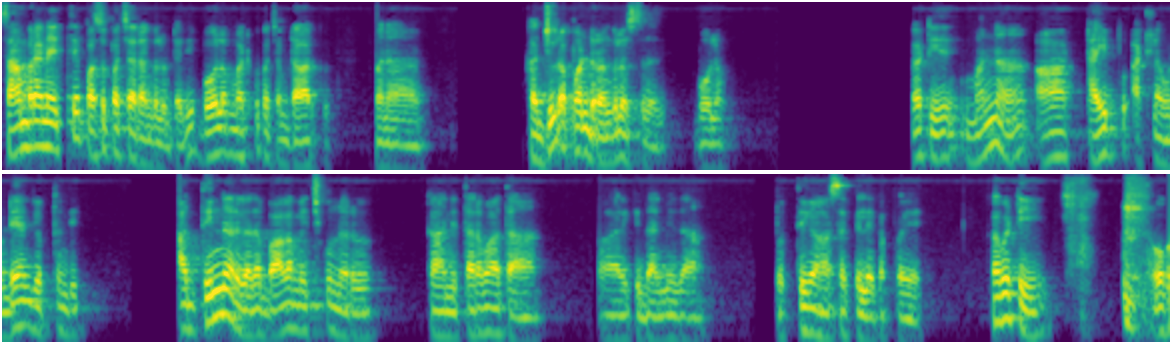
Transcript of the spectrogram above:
సాంబ్రాణి అయితే పసుపచ్చ రంగులు ఉంటుంది బోలం మటుకు కొంచెం డార్క్ మన ఖర్జూర పండు రంగులు వస్తుంది అది బోలం. కాబట్టి మొన్న ఆ టైప్ అట్లా ఉండే అని చెప్తుంది. అది తిన్నారు కదా బాగా మెచ్చుకున్నారు. కానీ తర్వాత వారికి దాని మీద బొత్తిగా ఆసక్తి లేకపోయాయి. కాబట్టి ఒక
